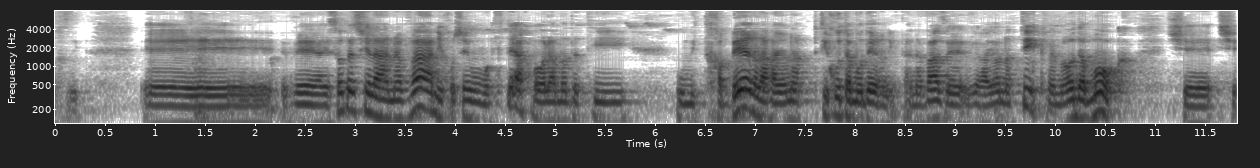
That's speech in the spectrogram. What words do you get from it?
מחזיק. והיסוד הזה של הענווה, אני חושב, הוא מפתח בעולם הדתי. הוא מתחבר לרעיון הפתיחות המודרנית. ענווה זה, זה רעיון עתיק ומאוד עמוק, ש, ש,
